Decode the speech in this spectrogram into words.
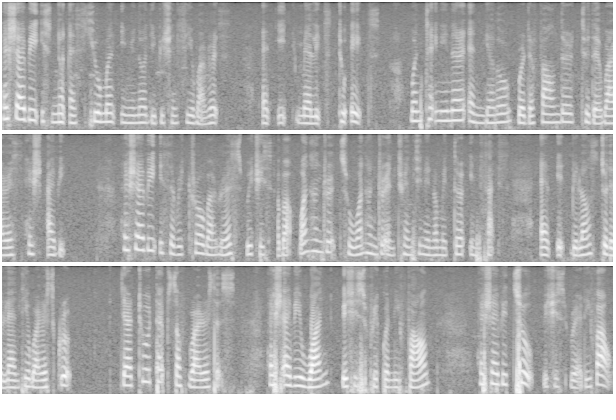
HIV is known as human immunodeficiency virus and it may lead to AIDS. Montagnier and Gallo were the founder to the virus HIV. HIV is a retrovirus which is about 100 to 120 nanometer in size and it belongs to the lentivirus group. There are two types of viruses, HIV-1 which is frequently found, HIV-2 which is rarely found.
